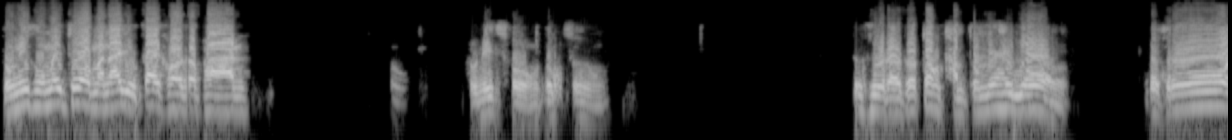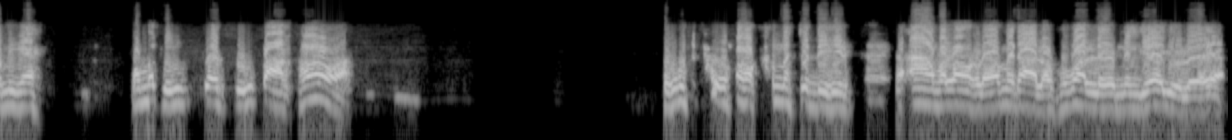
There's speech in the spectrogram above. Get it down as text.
ตรงนี้คงไม่ท่วมมานะ อยู่ใกล้คอสะพานสูง ตรงนี้สูงตรงสูง ก็คือเราก็ต้องทำตรงนี้ให้โล่ง โอ้โห นี่ไง มันมาถึงเกิดถึงปากท่ออะผมว่าถ้าลอกก็มันจะดีใช่ ถ้าอ้างว่าลอกแล้วไม่ได้หรอกเพราะว่าเลนยังเยอะอยู่เลยอะ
